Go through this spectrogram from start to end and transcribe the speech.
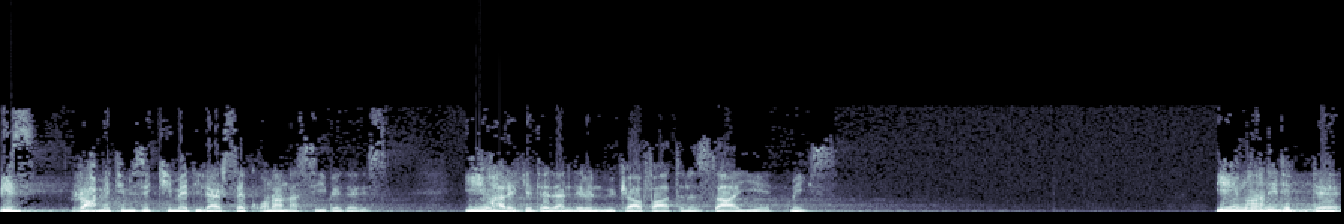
Biz rahmetimizi kime dilersek ona nasip ederiz. İyi hareket edenlerin mükafatını zayi etmeyiz. İman edip de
